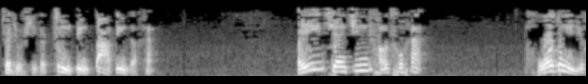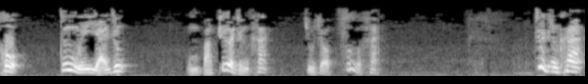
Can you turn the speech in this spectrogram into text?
这就是一个重病大病的汗。白天经常出汗，活动以后更为严重。我们把这种汗就叫自汗。这种汗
